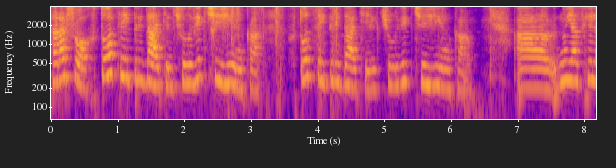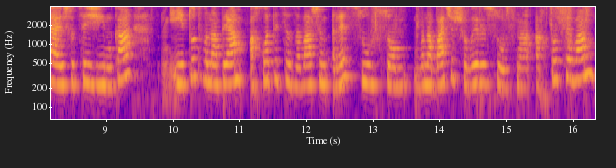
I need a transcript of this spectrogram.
Хорошо, хто цей предатель, чоловік чи жінка? Хто цей предатель, чоловік чи жінка? А, ну, я схиляю, що це жінка. І тут вона прям охотиться за вашим ресурсом. Вона бачить, що ви ресурсна. А хто це вам?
